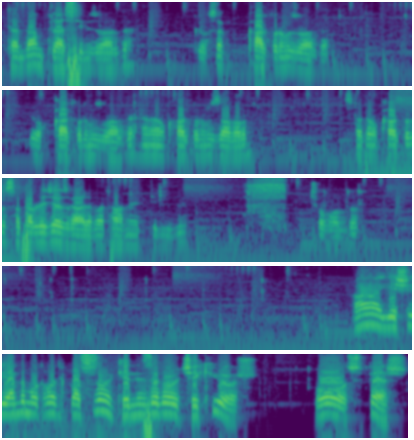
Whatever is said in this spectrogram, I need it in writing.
Bir tane daha mı plastiğimiz vardı? Yoksa kartonumuz vardı. Yok kartonumuz vardı. Hemen o kartonumuzu alalım. Zaten o kartonu satabileceğiz galiba tahmin ettiğim gibi. Çok oldu. Aa yeşil yandı mı otomatik bastınız ama kendinize doğru çekiyor. Oo süper.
